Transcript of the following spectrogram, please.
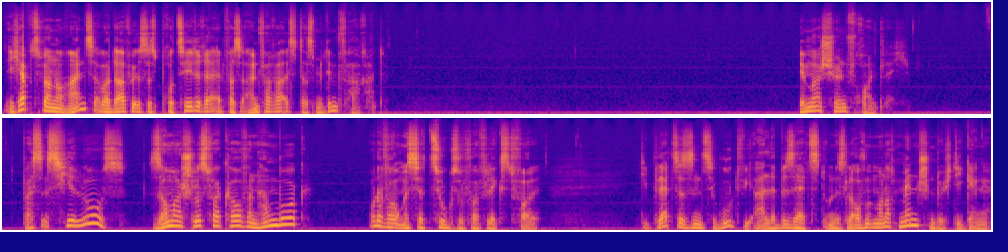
Ich habe zwar nur eins, aber dafür ist das Prozedere etwas einfacher als das mit dem Fahrrad. Immer schön freundlich. Was ist hier los? Sommerschlussverkauf in Hamburg? Oder warum ist der Zug so verflixt voll? Die Plätze sind so gut wie alle besetzt und es laufen immer noch Menschen durch die Gänge.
